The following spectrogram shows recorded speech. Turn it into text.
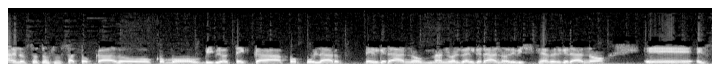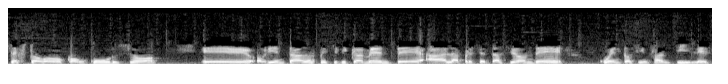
a nosotros nos ha tocado como Biblioteca Popular Belgrano, Manuel Belgrano, de Villa Belgrano, el sexto concurso eh, orientado específicamente a la presentación de cuentos infantiles.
